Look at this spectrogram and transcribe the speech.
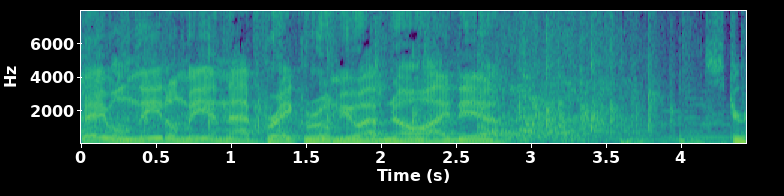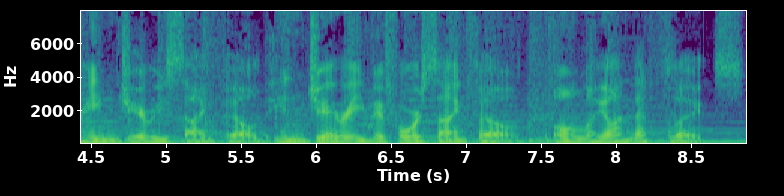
They will needle me in that break room, you have no idea. Stream Jerry Seinfeld in Jerry Before Seinfeld, only on Netflix.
